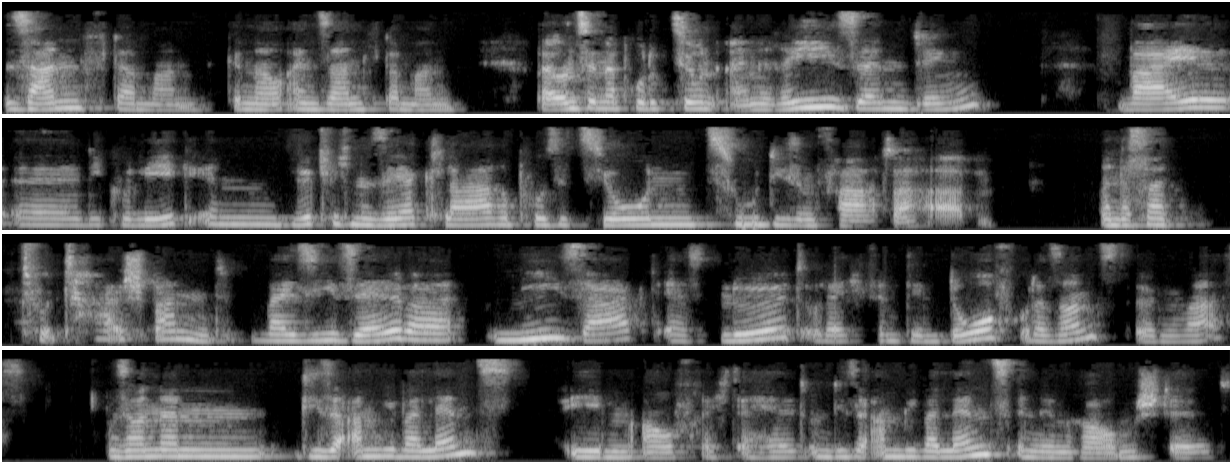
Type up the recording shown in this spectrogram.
sanfter Mann, genau, ein sanfter Mann. Bei uns in der Produktion ein Riesending, weil äh, die KollegInnen wirklich eine sehr klare Position zu diesem Vater haben. Und das war total spannend, weil sie selber nie sagt, er ist blöd oder ich finde den doof oder sonst irgendwas, sondern diese Ambivalenz eben aufrechterhält und diese Ambivalenz in den Raum stellt.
